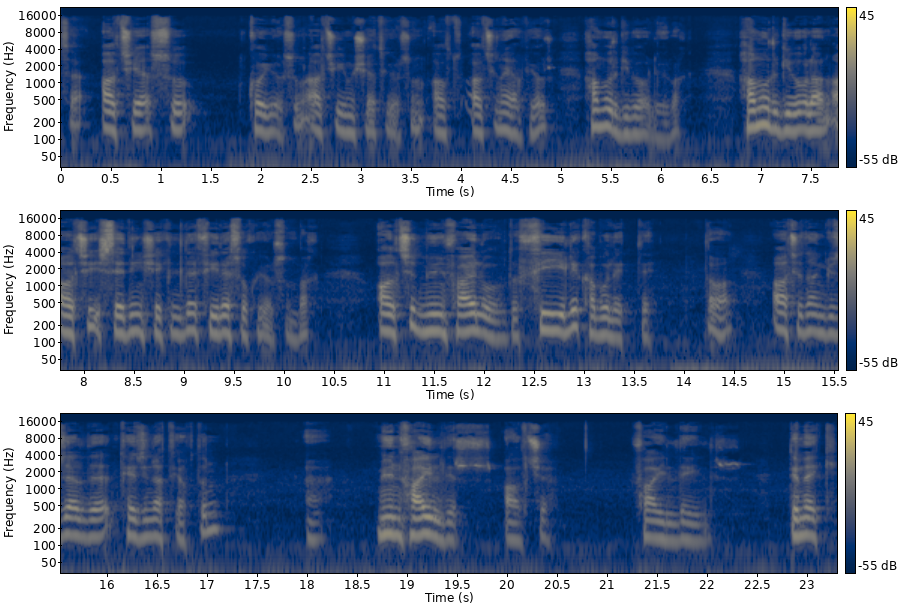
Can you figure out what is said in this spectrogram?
Mesela alçıya su koyuyorsun, alçı yumuşatıyorsun. Alt, alçı ne yapıyor? Hamur gibi oluyor bak. Hamur gibi olan alçı istediğin şekilde fiile sokuyorsun bak. Alçı münfail oldu. Fiili kabul etti. Tamam. Alçıdan güzel de tezinat yaptın. Münfaildir alçı. Fail değildir. Demek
